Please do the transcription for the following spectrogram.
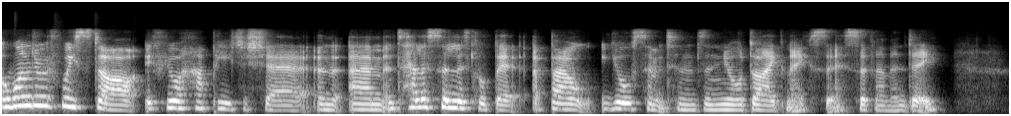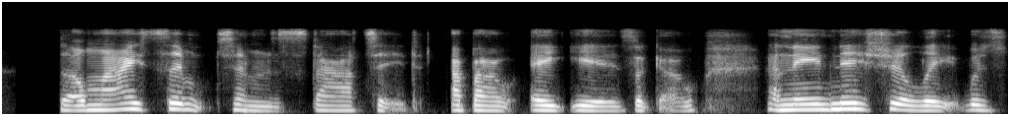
I wonder if we start, if you're happy to share and um, and tell us a little bit about your symptoms and your diagnosis of MND. So my symptoms started about eight years ago, and initially it was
